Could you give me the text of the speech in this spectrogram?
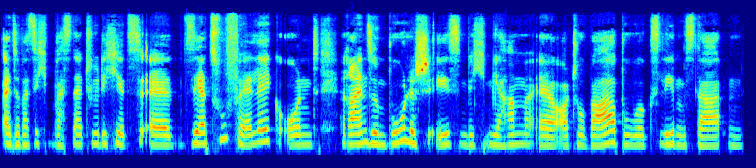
also was ich, was natürlich jetzt äh, sehr zufällig und rein symbolisch ist, mich, mir haben äh, Otto Warburgs Lebensdaten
